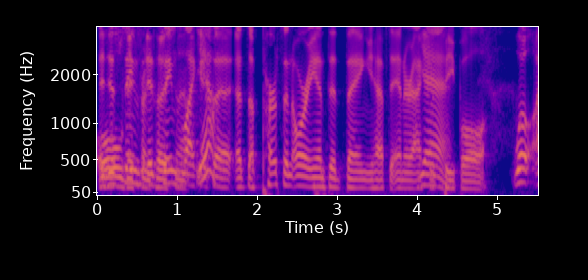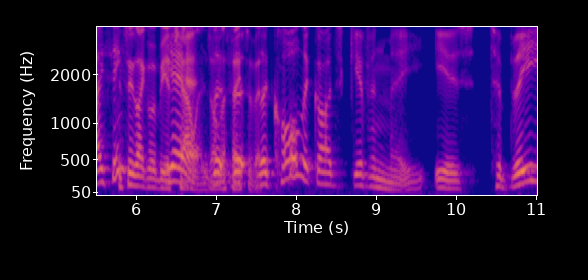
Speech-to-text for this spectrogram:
it all just seems it seems like yeah. it's a it's a person oriented thing. You have to interact Yeah. with people. Well, I think It seems like it would be a challenge on the face of it. The call that God's given me is to be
